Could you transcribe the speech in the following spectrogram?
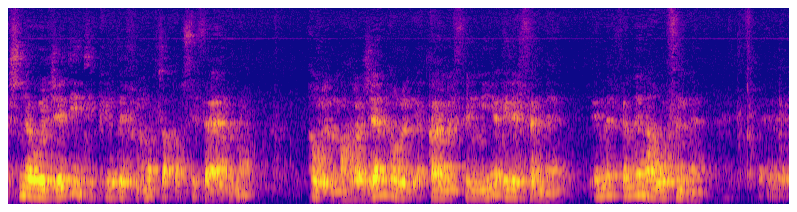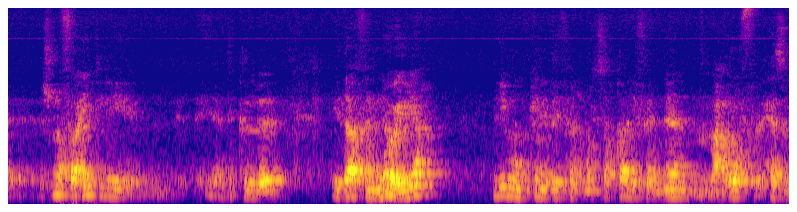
شنو هو الجديد اللي كيضيف الملتقى بصفة عامة؟ أو للمهرجان أو للاقامه الفنية إلى الفنان. لأن الفنان هو فنان. شنو في رايك اللي هذيك الاضافه النوعيه اللي ممكن يضيفها الملتقى لفنان معروف في الحزم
